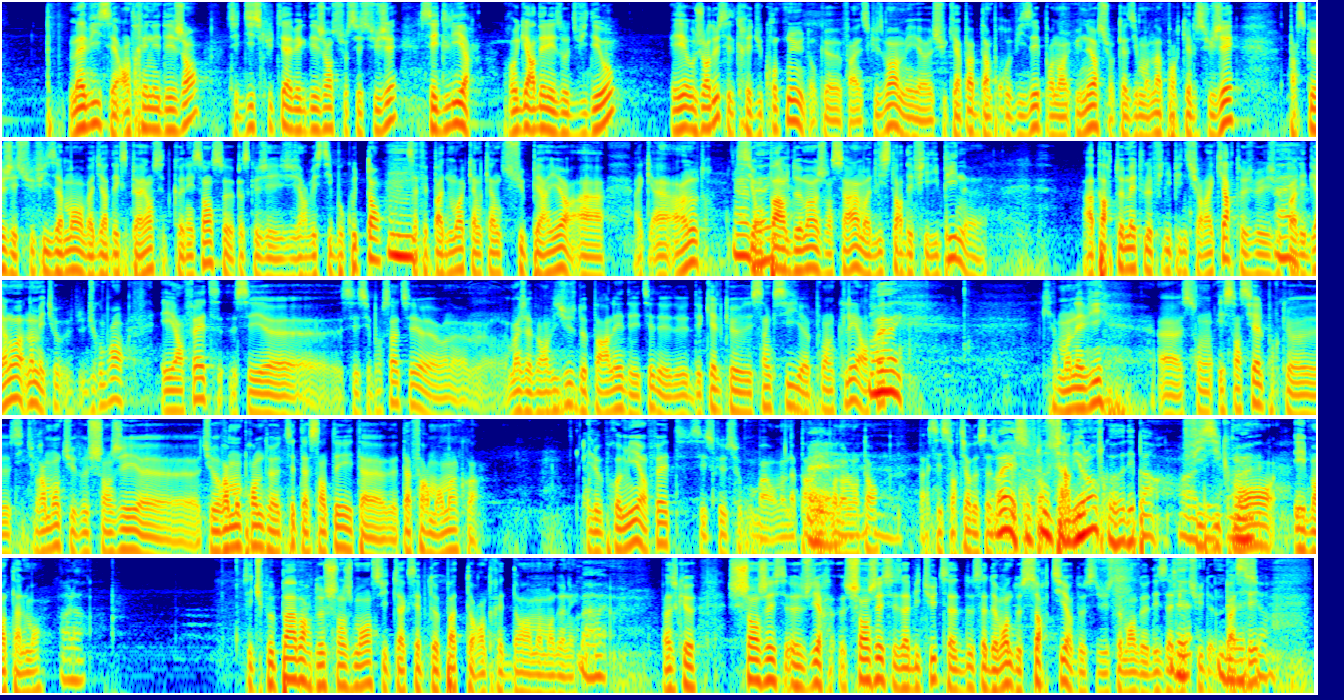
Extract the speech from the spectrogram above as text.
Ma vie, c'est entraîner des gens, c'est discuter avec des gens sur ces sujets, c'est de lire, regarder les autres vidéos. Et aujourd'hui, c'est de créer du contenu. Donc, euh, enfin, excuse-moi, mais euh, je suis capable d'improviser pendant une heure sur quasiment n'importe quel sujet parce que j'ai suffisamment, on va dire, d'expérience et de connaissances, euh, parce que j'ai investi beaucoup de temps. Mhm. Ça fait pas de moi quelqu'un de supérieur à, à- à un autre. Si bah on oui. parle demain, j'en sais rien, moi, de l'histoire des Philippines, à part te mettre le Philippines sur la carte, je vais, je vais Ouais. pas aller bien loin. Non, mais tu, tu comprends. Et en fait, c'est euh, c'est c'est pour ça, tu sais, euh, moi j'avais envie juste de parler des, tu sais, des, des- des quelques 5-6 points clés, en Ouais, fait, ouais. qui, à mon avis, euh, sont essentiels pour que si tu, vraiment tu veux changer, euh, tu veux vraiment prendre tu sais, ta santé et ta, ta forme en main, quoi. Et le premier, en fait, c'est ce que ce- bah, on en a parlé pendant longtemps, bah, c'est sortir de sa zone Ouais, de surtout se faire violence quoi, au départ. Physiquement et mentalement. voilà. C'est tu peux pas avoir de changement si tu n'acceptes pas de te rentrer dedans à un moment donné. Bah ouais. Parce que changer, euh, je veux dire, changer ses habitudes, ça, de- ça demande de sortir de, justement de, des habitudes passées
